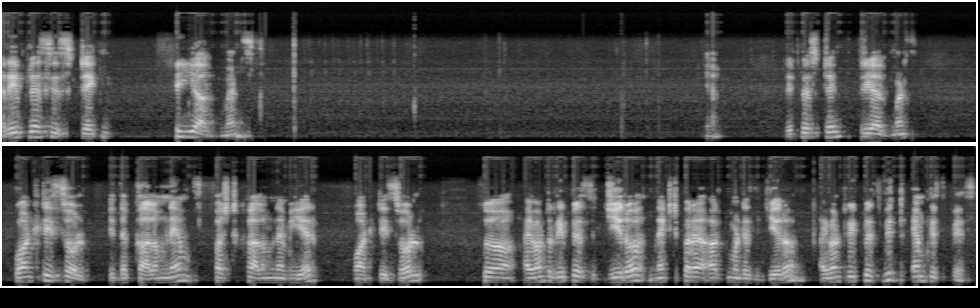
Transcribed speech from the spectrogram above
Replace is taking three arguments. Yeah. Replace take three arguments. Quantity sold is the column name. First column name here. Quantity sold so I want to replace 0 next para argument is 0 I want to replace with empty space.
